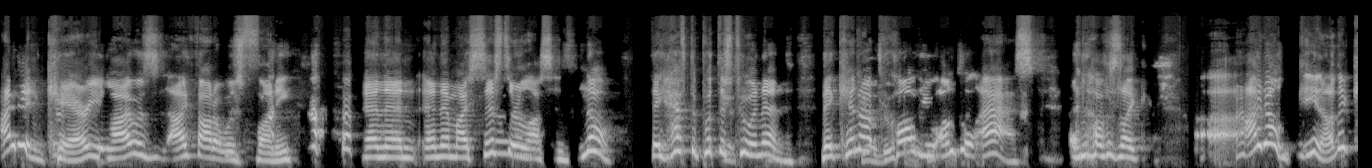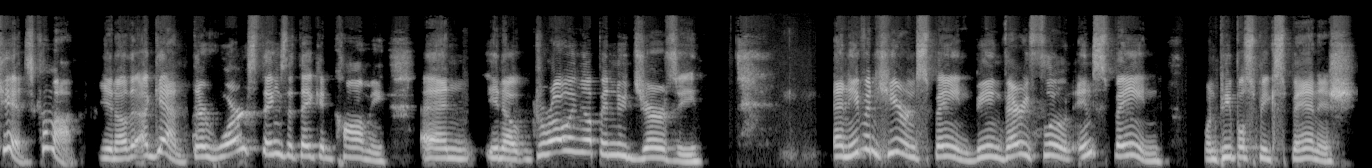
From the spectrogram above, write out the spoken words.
I didn't care. You know, I was I thought it was funny, and then and then my sister in law says, "No, they have to put this to an end. They cannot call you Uncle Ass." And I was like, uh, "I don't. You know, they're kids. Come on." You know, again, there are worse things that they could call me. And, you know, growing up in New Jersey, and even here in Spain, being very fluent in Spain, when people speak Spanish,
